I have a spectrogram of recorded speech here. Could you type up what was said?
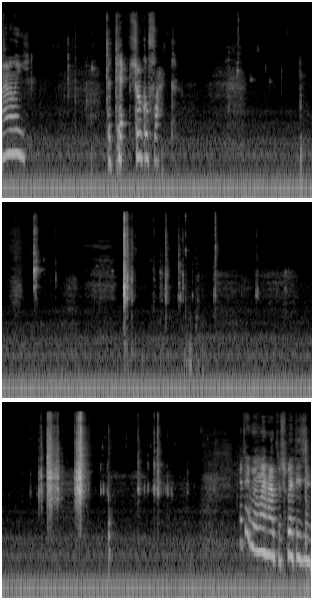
Finally the tip circle flat. I think we might have to split this into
